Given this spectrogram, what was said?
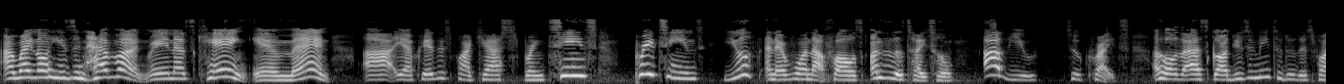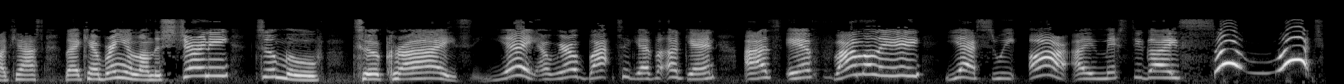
And right now He's in heaven, reigning as King. Amen. Uh, yeah, I created this podcast to bring teens, preteens, youth, and everyone that falls under the title of youth to Christ. I hope that as God using me to do this podcast, that I can bring you along this journey to move to Christ. Yay! And we're back together again as a family. Yes, we are. I missed you guys so much.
